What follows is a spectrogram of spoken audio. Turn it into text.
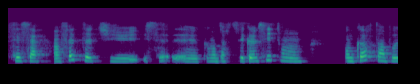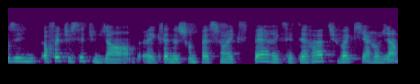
C'est ça. En fait, tu euh, comment dire, c'est comme si ton ton corps t'imposait une. En fait, tu sais, tu deviens avec la notion de patient expert, etc. Tu vois qui revient.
